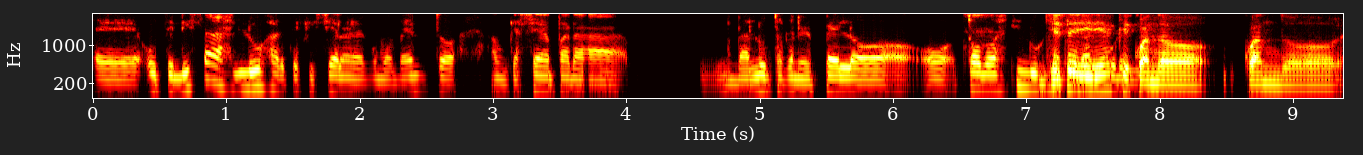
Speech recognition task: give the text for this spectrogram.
eh, ¿utilizas luz artificial en algún momento, aunque sea para darle un toque en el pelo o, todo es luz? Yo te diría que cuando, cuando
